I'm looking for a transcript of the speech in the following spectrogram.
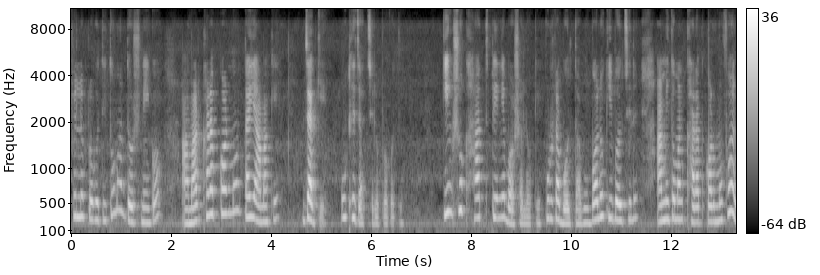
ফেলল প্রগতি, তোমার দোষ নেই গো। আমার খারাপ কর্ম, তাই আমাকে জাগিয়ে উঠে যাচ্ছিল প্রগতি। কিংসুক হাত টেনে বসালো ওকে পুরোটা বলতে হবে। বলো কি বলছিলে? আমি তোমার খারাপ কর্মফল?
